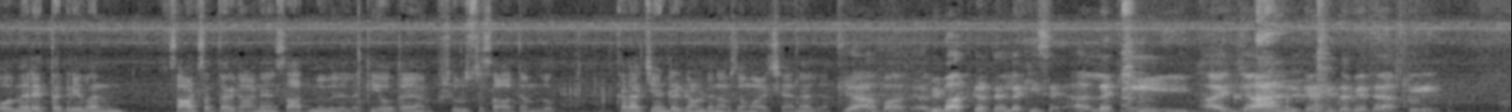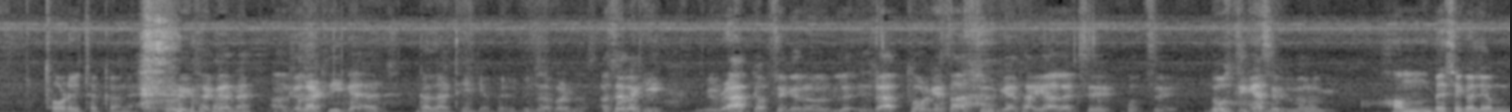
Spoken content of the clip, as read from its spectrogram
और मेरे तकरीबन साठ सत्तर गाने हैं साथ में मेरे लकी होता है। शुरू से साथ हम लोग, कराची अंडरग्राउंड के नाम से हमारा चैनल है। क्या बात है। अभी बात करते हैं लकी से। लकी भाई जान कैसी तबीयत है आपकी? थोड़ी थकन है। थोड़ी थकन है। हाँ गला ठीक है आज? गला ठीक है फिर भी। ज़बरदस्त। अच्छा लकी रैप कब से कर रहे हो? रैप थोड़ के साथ शुरू किया था या अलग से खुद से? दोस्ती कैसे हुई तुम दोनों हम बेसिकली हम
